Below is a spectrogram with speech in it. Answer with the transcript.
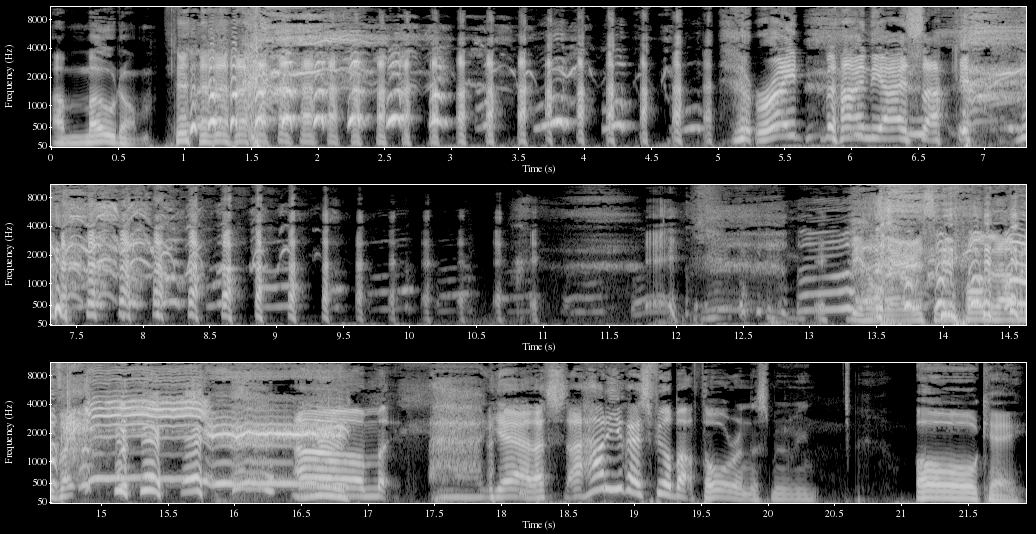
a modem. right behind the eye socket. It'd be hilarious if he pulled it up and it's like, um, yeah. That's how do you guys feel about Thor in this movie? okay.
